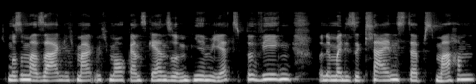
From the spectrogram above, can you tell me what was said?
Ich muss immer sagen, ich mag mich mal auch ganz gern so im Hier und Jetzt bewegen und immer diese kleinen Steps machen.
